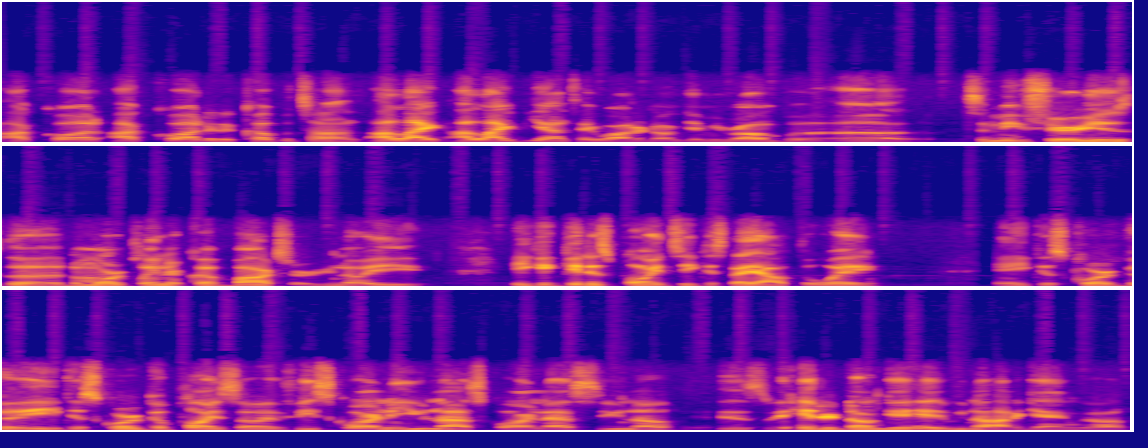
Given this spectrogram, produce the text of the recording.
I caught I caught it a couple times. I like I like Deontay Wilder. Don't get me wrong, but uh, to me Fury is the the more cleaner cut boxer. You know he he could get his points. He could stay out the way. And he can score good. He can score good points. So if he's scoring and you not scoring, that's you know, is hit or don't get hit. We know how the game go.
